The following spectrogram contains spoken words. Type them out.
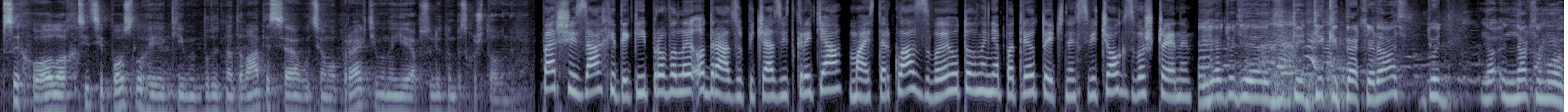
Психолог, всі ці послуги, які будуть надаватися у цьому проекті, вони є абсолютно безкоштовними. Перший захід, який провели одразу під час відкриття, майстер-клас з виготовлення патріотичних свічок з вощини. Я тут е, тільки перший раз тут на нашому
